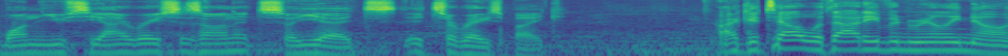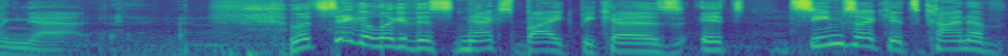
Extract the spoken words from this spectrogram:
won UCI races on it. So yeah, it's it's a race bike. I could tell without even really knowing that. Let's take a look at this next bike because it seems like it's kind of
